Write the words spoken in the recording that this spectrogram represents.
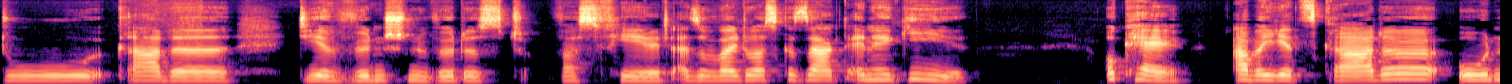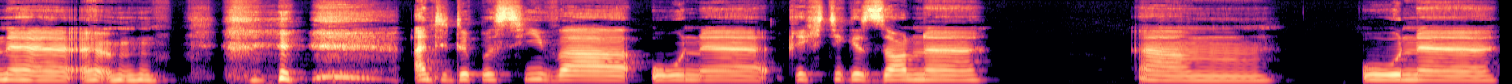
du gerade dir wünschen würdest, was fehlt. Also, weil du hast gesagt, Energie. Okay, aber jetzt gerade ohne ähm, Antidepressiva, ohne richtige Sonne, ähm, ohne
